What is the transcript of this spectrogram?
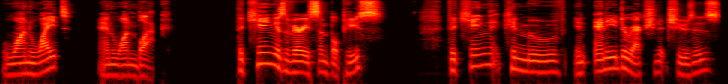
one white and one black. The king is a very simple piece. The king can move in any direction it chooses,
